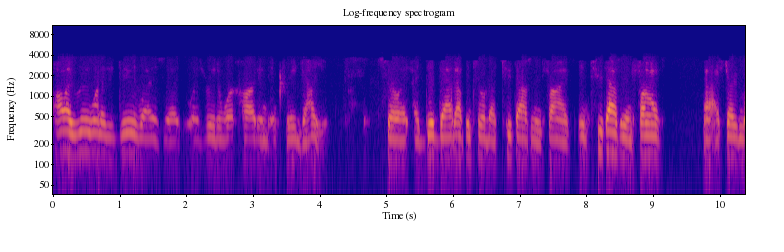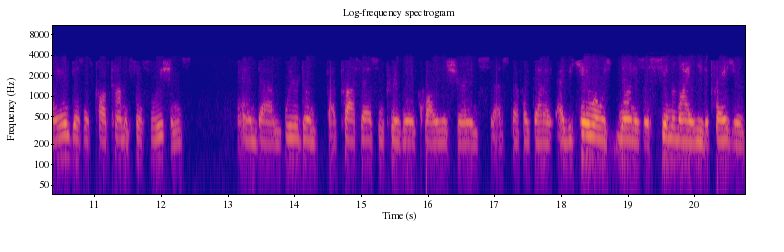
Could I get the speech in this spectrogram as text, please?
all I really wanted to do was uh, was really to work hard and, and create value. So I, I did that up until about 2005. In 2005, uh, I started my own business called Common Sense Solutions, and um, we were doing uh, process improvement, quality assurance, uh, stuff like that. I, I became what was known as a CMMI lead appraiser,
